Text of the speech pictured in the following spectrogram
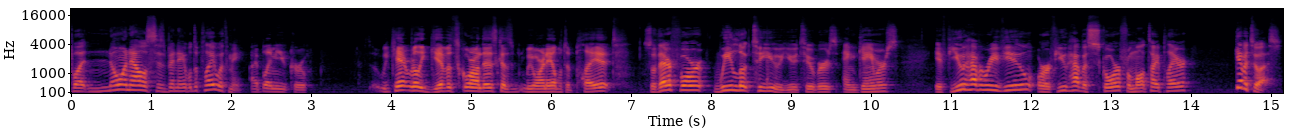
but no one else has been able to play with me. I blame you, crew. We can't really give a score on this because we weren't able to play it. So therefore, we look to you, YouTubers and gamers. If you have a review or if you have a score for multiplayer, give it to us.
